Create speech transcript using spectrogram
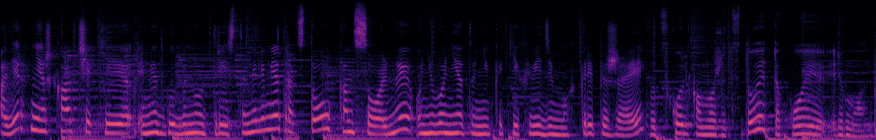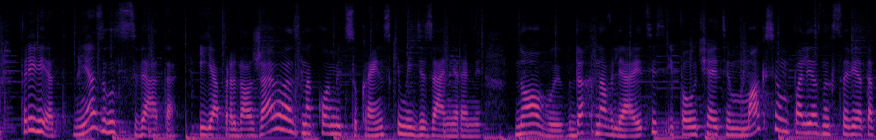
а верхние шкафчики имеют глубину 300 мм. Стол консольный, у него нету никаких видимых крепежей. Вот сколько может стоить такой ремонт? Привет, меня зовут Свята, и я продолжаю вас знакомить с украинскими дизайнерами. Ну а вы вдохновляетесь и получаете максимум полезных советов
